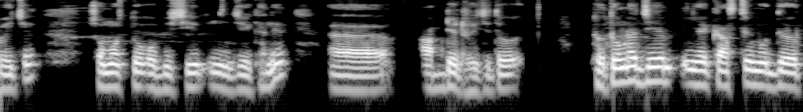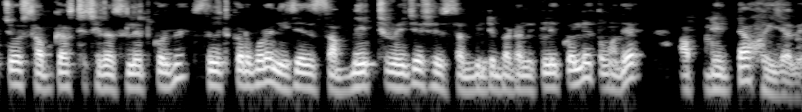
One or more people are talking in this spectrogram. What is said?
রয়েছে সমস্ত ওবিসি যেখানে আপডেট হয়েছে। তো তো তোমরা যে কাস্টের মধ্যে হচ্ছে সাবকাস্ট সেটা সিলেক্ট করবে। সিলেক্ট করার পরে নিচে যে সাবমিট রয়েছে, সেই সাবমিট বাটনে ক্লিক করলে তোমাদের আপডেটটা হয়ে যাবে।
